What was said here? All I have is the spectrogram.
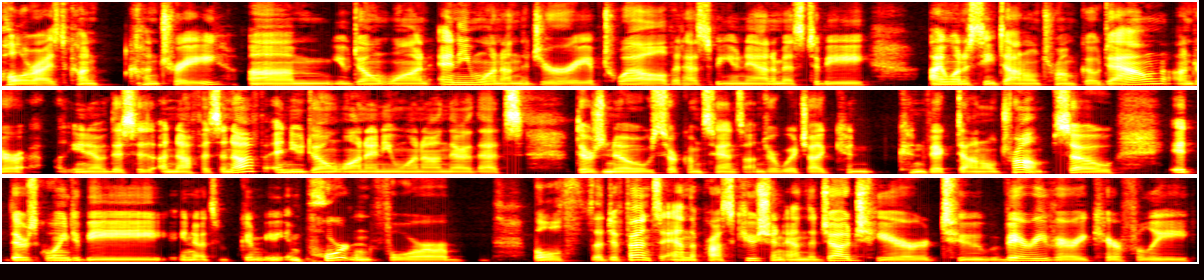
polarized con- country. Um, you don't want anyone on the jury of 12, it has to be unanimous to be I want to see Donald Trump go down under, you know, this is enough is enough. And you don't want anyone on there that's, there's no circumstance under which I can convict Donald Trump. So it, there's going to be, you know, it's going to be important for both the defense and the prosecution and the judge here to very, very carefully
